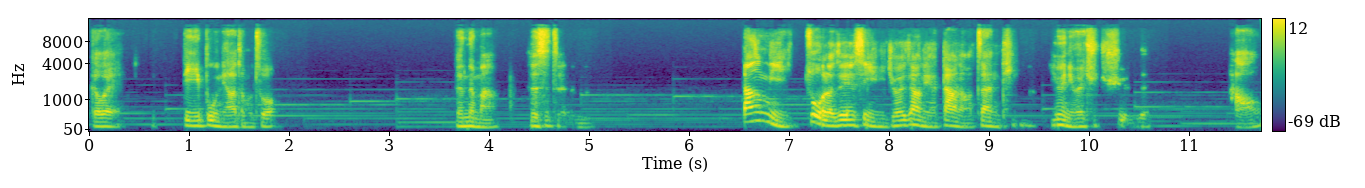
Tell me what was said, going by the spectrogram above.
各位，第一步你要怎么做？真的吗？这是真的吗？当你做了这件事情，你就会让你的大脑暂停，因为你会去确认。好，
